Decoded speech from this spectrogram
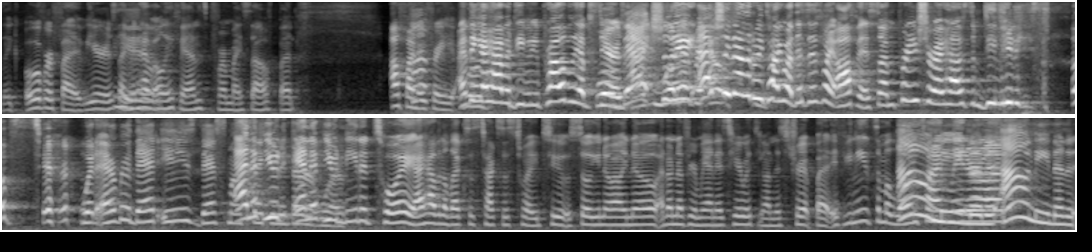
like over five years. I didn't have Yeah. OnlyFans for myself, but. I'll find Uh, it for you. I think I have a DVD probably upstairs. that- actually, actually, now that we talk about this, this is my office, so I'm pretty sure I have some DVDs. upstairs. Whatever that is, that's my And if you and, and third if you need a toy, I have an Alexis Texas toy too. So you know, I know I don't know if your man is here with you on this trip, but if you need some alone time later on, of, I don't need none of.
